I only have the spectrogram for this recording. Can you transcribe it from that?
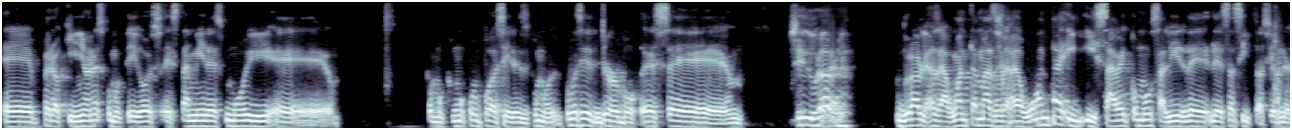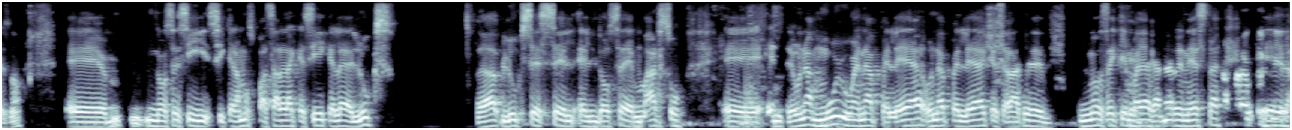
pero Quiñones, como te digo, es, también es muy como, como, ¿cómo puedo decir? Es como, ¿cómo decir? Durable. Es, eh, sí, durable. Durable, o sea, aguanta más, aguanta y, y, sabe cómo salir de, de esas situaciones, ¿no? Eh, no sé si, si queramos pasar a la que sí, que es la de Lux. ¿verdad? Lux es el, el 12 de marzo, eh, entre una muy buena pelea, una pelea que se hace, no sé quién vaya a ganar en esta. Eh,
